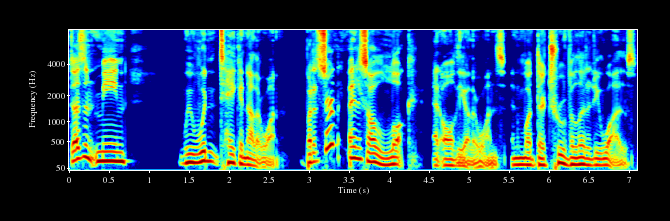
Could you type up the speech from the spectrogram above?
doesn't mean we wouldn't take another one. But it certainly made us all look at all the other ones and what their true validity was.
